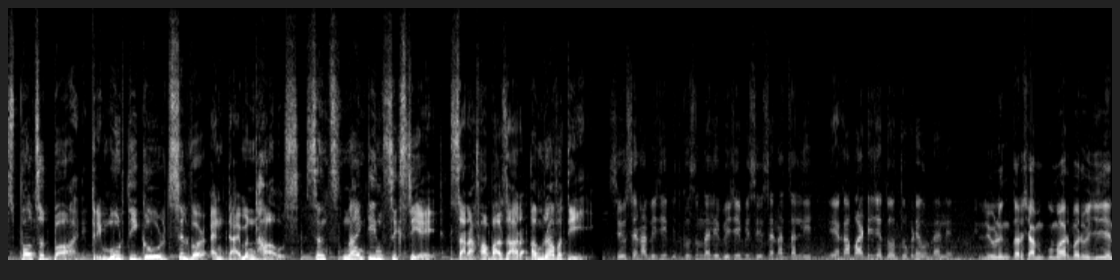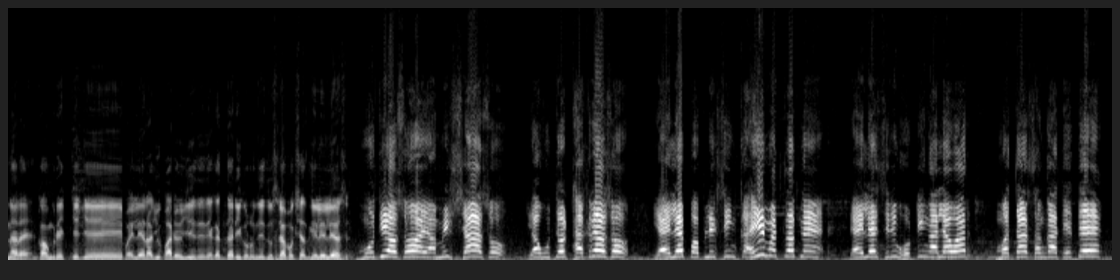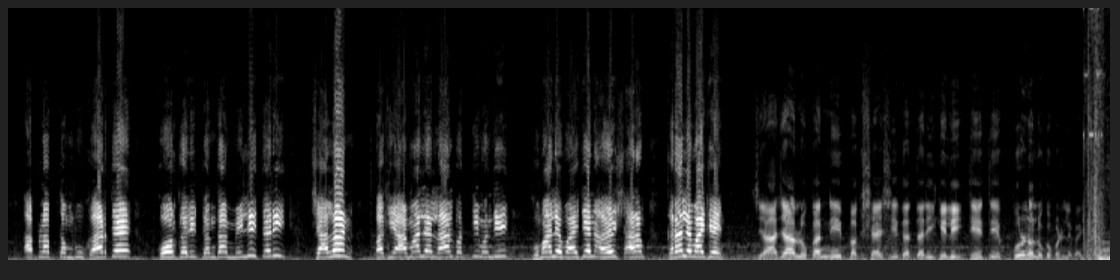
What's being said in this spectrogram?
Sponsored by Trimurti Gold, Silver and Diamond House since 1968. Sarafa Bazar, Amravati. Shiv Sena बीजेपीत घुसून राहिली. BJP Shiv Sena चालली. एका पार्टीचे दोन तुकडे होऊन राहिले. निवडून तर श्यामकुमार बर्वेजी येणार आहे. काँग्रेसचे जे पहिले राजू पारवेजी ते गद्दारी करून ते दुसऱ्या पक्षात गेलेले अस मोदी असो या अमित शाह असो या उद्धव ठाकरे असो यायले पब्लिक सिंग काही मतलब नाही. यायले सिर्फ वोटिंग आल्यावर मतदारसंघात येते आपला तंबू गाडते गोरगरीब धंदा मिली तरी चालन. बाकी आम्हाला लाल बत्ती मंदी घुमाले पाहिजे अयश आराम करायला पाहिजे. ज्या ज्या लोकांनी पक्षाशी गद्दारी केली ते ते पूर्ण लोक पडले पाहिजे.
